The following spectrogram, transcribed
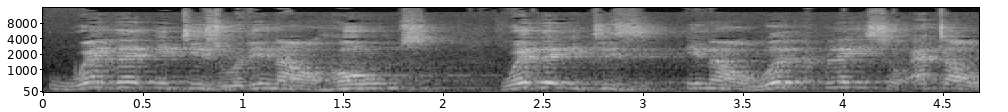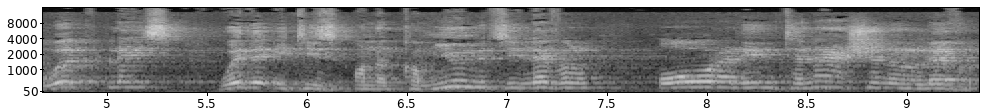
Whether it is within our homes, whether it is in our workplace or at our workplace, whether it is on a community level or an international level,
